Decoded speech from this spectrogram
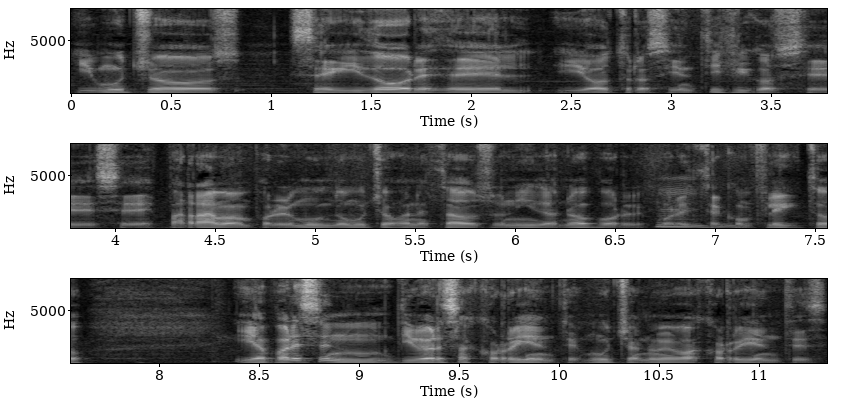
y muchos seguidores de él y otros científicos se, desparraman por el mundo, muchos van a Estados Unidos ¿no? por, este conflicto, y aparecen diversas corrientes, muchas nuevas corrientes,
